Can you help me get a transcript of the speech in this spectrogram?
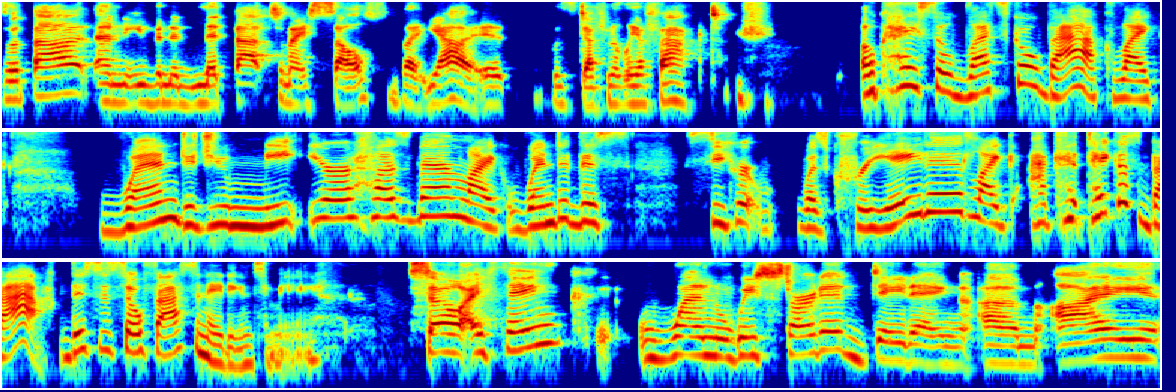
with that and even admit that to myself. But yeah, it was definitely a fact. Okay, so let's go back. Like, when did you meet your husband? Like, when did this secret was created? Like, I can take us back. This is so fascinating to me. So I think when we started dating, um, I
